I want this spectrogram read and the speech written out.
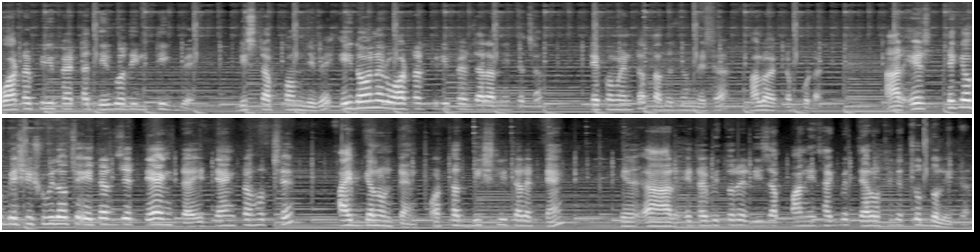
ওয়াটার পিউরিফায়ারটা দীর্ঘদিন টিকবে ডিস্টার্ব কম দিবে। এই ধরনের ওয়াটার পিউরিফায়ার যারা নিতে চান টেকোমেনটা তাদের জন্য এটা ভালো একটা প্রোডাক্ট আর এর থেকেও বেশি সুবিধা হচ্ছে এটার যে ট্যাঙ্কটা, এই ট্যাঙ্কটা হচ্ছে ফাইভ গ্যালন ট্যাঙ্ক অর্থাৎ বিশ লিটারের ট্যাঙ্ক আর এটার ভিতরে রিজার্ভ পানি থাকবে তেরো থেকে চোদ্দ লিটার,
